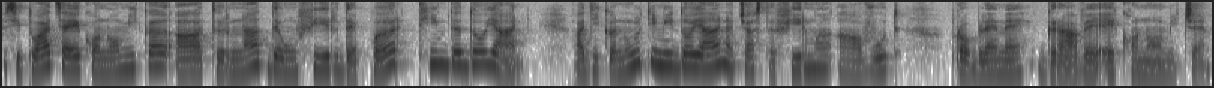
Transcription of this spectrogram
situația economică a atârnat de un fir de păr timp de 2 ani. Adică în ultimii 2 ani această firmă a avut probleme grave economice.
